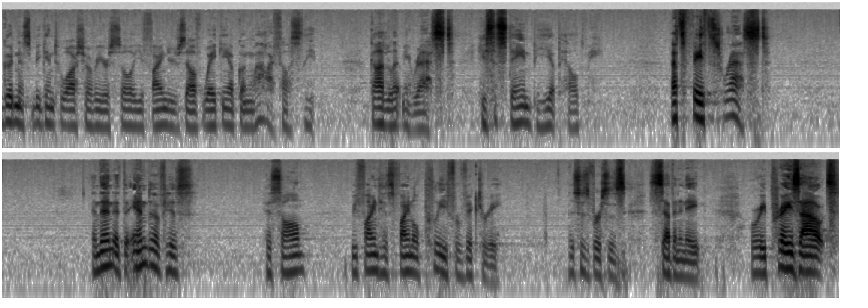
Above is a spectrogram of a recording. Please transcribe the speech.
goodness begin to wash over your soul, you find yourself waking up going, Wow, I fell asleep. God let me rest. He sustained me, He upheld me. That's faith's rest. And then at the end of his, his psalm, we find his final plea for victory. This is verses 7 and 8, where he prays out,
